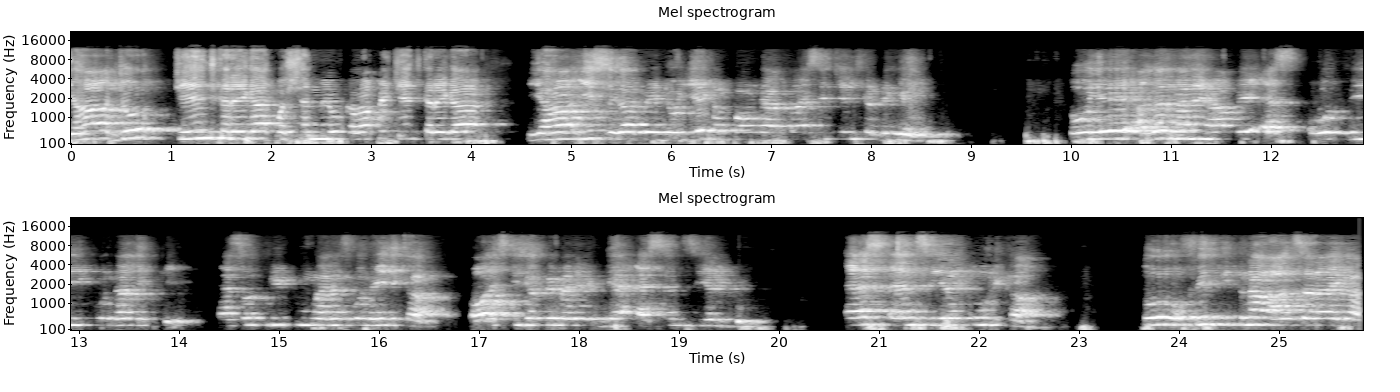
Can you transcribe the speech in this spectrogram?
यहाँ जो चेंज करेगा क्वेश्चन में वो कहाँ पे चेंज करेगा? यहाँ इस जगह पे जो ये कंपाउंड है आपका इसे चेंज कर देंगे। तो ये अगर मैंने यहाँ पे SO3 को ना लिख के SO3 टू माइनस को नहीं लिखा, और इसकी जगह पे मैंने लिख दिया SnCl2 SnCl2 लिखा तो फिर कितना आंसर आएगा?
